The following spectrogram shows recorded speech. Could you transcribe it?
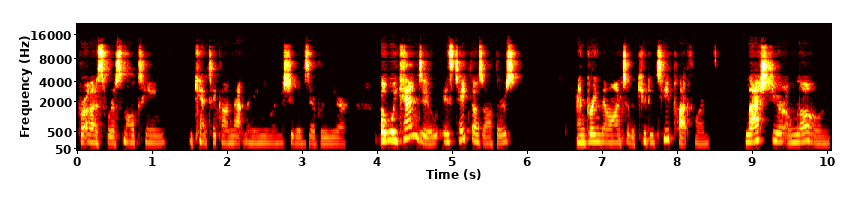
for us. We're a small team. We can't take on that many new initiatives every year. But what we can do is take those authors and bring them onto the QDT platform. Last year alone,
